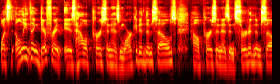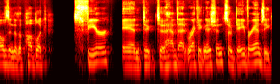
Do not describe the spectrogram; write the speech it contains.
What's the only thing different is how a person has marketed themselves, how a person has inserted themselves into the public sphere, and to, to have that recognition. So, Dave Ramsey,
